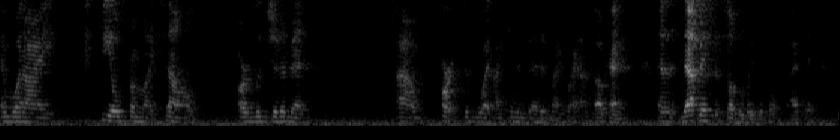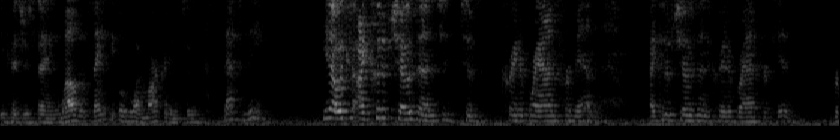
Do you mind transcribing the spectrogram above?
and what I feel from myself are legitimate um, parts of what I can embed in my brand. Okay, and that makes it so believable, I think, because you're saying, well, the same people who I'm marketing to, that's me. You know, it, I could have chosen to, to create a brand for men. I could have chosen to create a brand for kids, for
